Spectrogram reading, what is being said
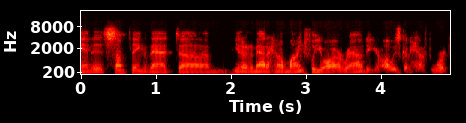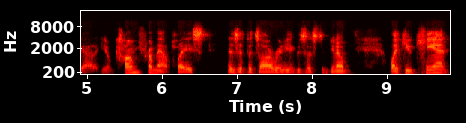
and it's something that, um, you know, no matter how mindful you are around it, you're always going to have to work at it. You know, come from that place as if it's already existed. You know, like you can't,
